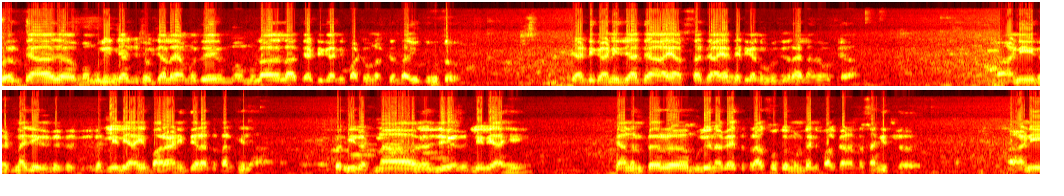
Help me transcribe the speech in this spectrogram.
तर त्या मुलींच्या शौचालयामध्ये मुलाला त्या ठिकाणी पाठवणं अत्यंत अयोग्य होतं. त्या ठिकाणी ज्या त्या आया असतात त्या आया त्या ठिकाणी उपस्थित राहायला हव्या होत्या. आणि घटना जी घडलेली आहे बारा आणि तेरा तारखेला तर ही घटना जी घडलेली आहे त्यानंतर मुलींना काही त्रास होतोय म्हणून त्यांनी पालकांना सांगितलं. आणि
